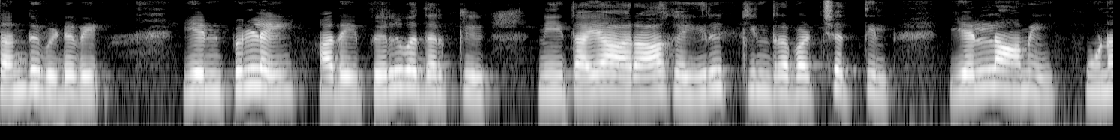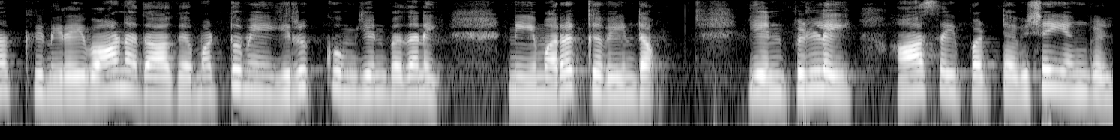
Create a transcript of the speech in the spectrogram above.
தந்து விடுவேன் என் பிள்ளை அதை பெறுவதற்கு நீ தயாராக இருக்கின்ற பட்சத்தில் எல்லாமே உனக்கு நிறைவானதாக மட்டுமே இருக்கும் என்பதனை நீ மறக்க வேண்டாம். என் பிள்ளை ஆசைப்பட்ட விஷயங்கள்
